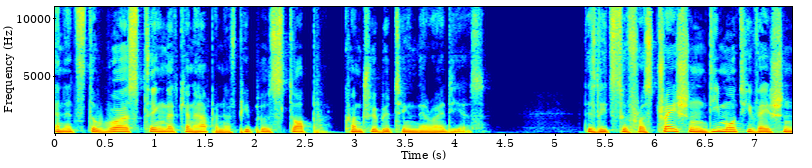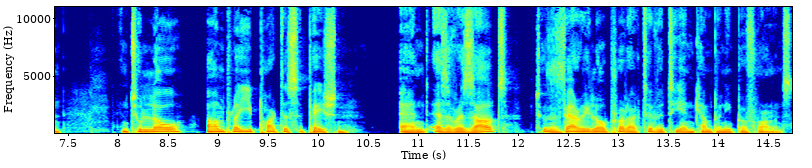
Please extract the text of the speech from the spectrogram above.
And it's the worst thing that can happen if people stop contributing their ideas. This leads to frustration, demotivation, and to low employee participation, and as a result, to very low productivity and company performance.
